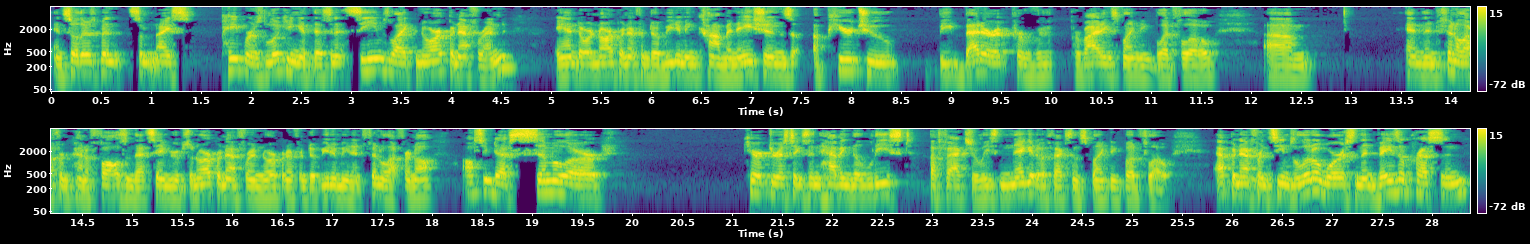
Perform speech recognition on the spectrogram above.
And so there's been some nice papers looking at this, and it seems like norepinephrine and or norepinephrine dobutamine combinations appear to be better at prov- providing splanchnic blood flow. Um, and then phenylephrine kind of falls in that same group. So norepinephrine, norepinephrine dobutamine, and phenylephrine all, all seem to have similar characteristics in having the least effects or least negative effects on splanchnic blood flow. Epinephrine seems a little worse, and then vasopressin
